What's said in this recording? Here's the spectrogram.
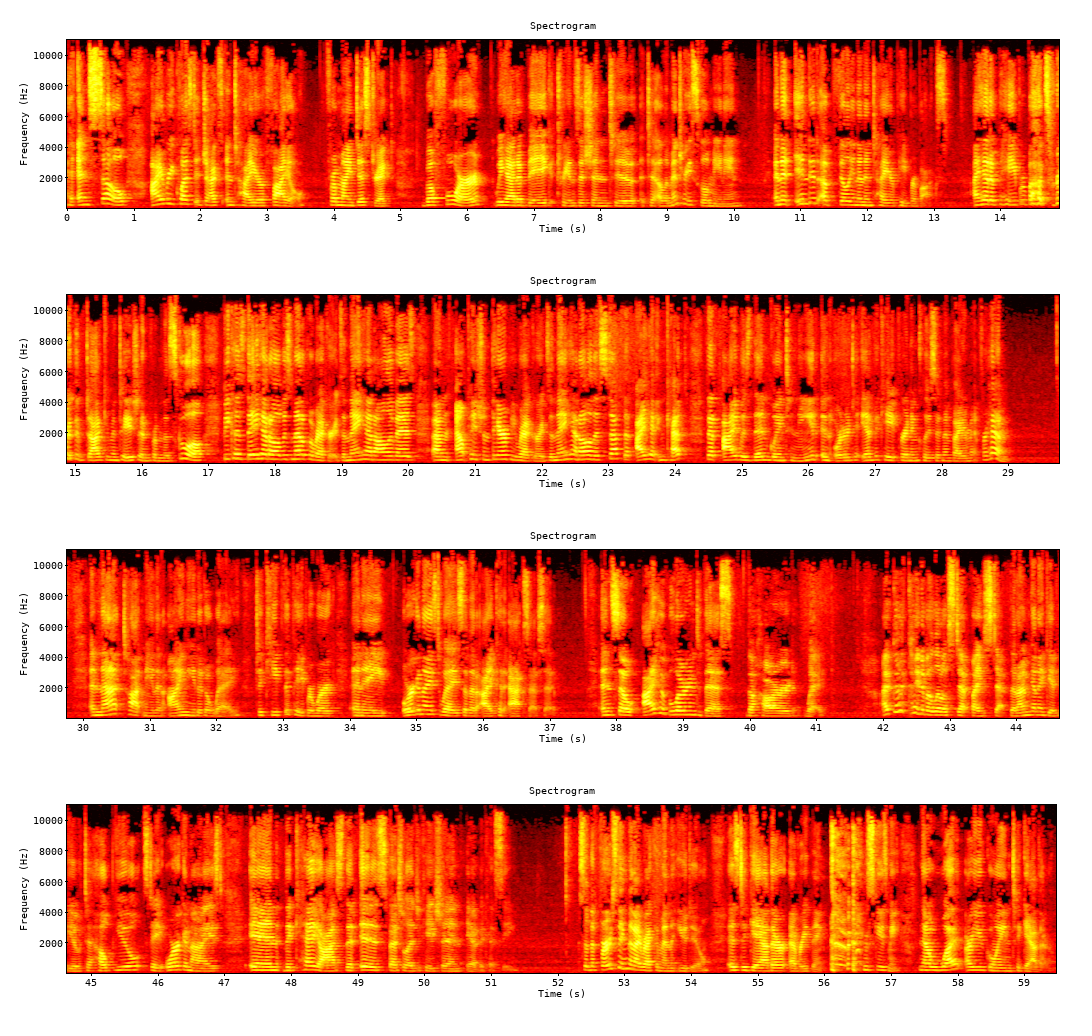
And so I requested Jack's entire file from my district before we had a big transition to, to elementary school meeting, and it ended up filling an entire paper box. I had a paper box worth of documentation from the school because they had all of his medical records and they had all of his um, outpatient therapy records and they had all this stuff that I hadn't kept that I was then going to need in order to advocate for an inclusive environment for him. And that taught me that I needed a way to keep the paperwork in a organized way so that I could access it. And so I have learned this the hard way. I've got kind of a little step by step that I'm going to give you to help you stay organized in the chaos that is special education advocacy. So the first thing that I recommend that you do is to gather everything. Excuse me. Now, what are you going to gather?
